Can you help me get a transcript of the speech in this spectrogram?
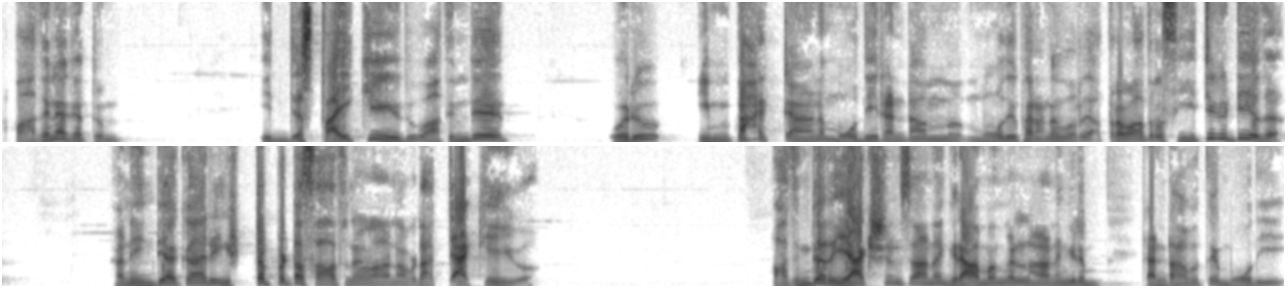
അപ്പം അതിനകത്തും ഇന്ത്യ സ്ട്രൈക്ക് ചെയ്തു. അതിന്റെ ഒരു ഇമ്പാക്റ്റാണ് മോദി രണ്ടാം മോദി ഭരണം പറഞ്ഞ് അത്രമാത്രം സീറ്റ് കിട്ടിയത്. കാരണം ഇന്ത്യക്കാർ ഇഷ്ടപ്പെട്ട സാധനമാണ് അവിടെ അറ്റാക്ക് ചെയ്യുക. അതിന്റെ റിയാക്ഷൻസ് ആണ് ഗ്രാമങ്ങളിലാണെങ്കിലും രണ്ടാമത്തെ മോദി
